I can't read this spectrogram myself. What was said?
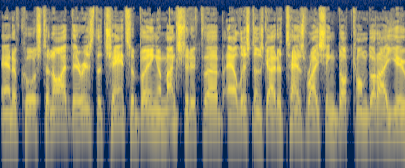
And of course, tonight there is the chance of being amongst it if uh, our listeners go to tasracing.com.au.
